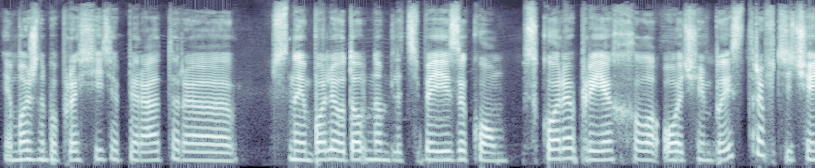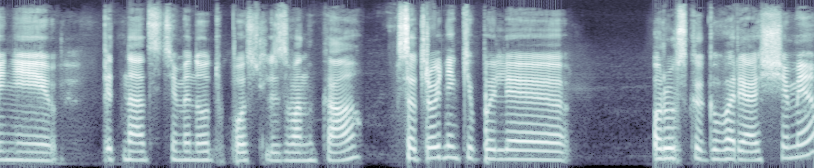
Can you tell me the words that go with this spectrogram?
и можно попросить оператора с наиболее удобным для тебя языком. Скорая приехала очень быстро, в течение 15 минут после звонка. Сотрудники были русскоговорящими.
